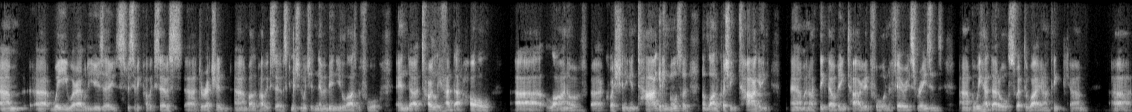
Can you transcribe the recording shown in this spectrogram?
um, uh, we were able to use a specific public service uh, direction um, by the Public Service Commission, which had never been utilised before, and uh, totally had that whole uh, line of uh, questioning and targeting, more so not line of questioning, targeting um, and I think they were being targeted for nefarious reasons. Um, but we had that all swept away, and I think um, uh,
